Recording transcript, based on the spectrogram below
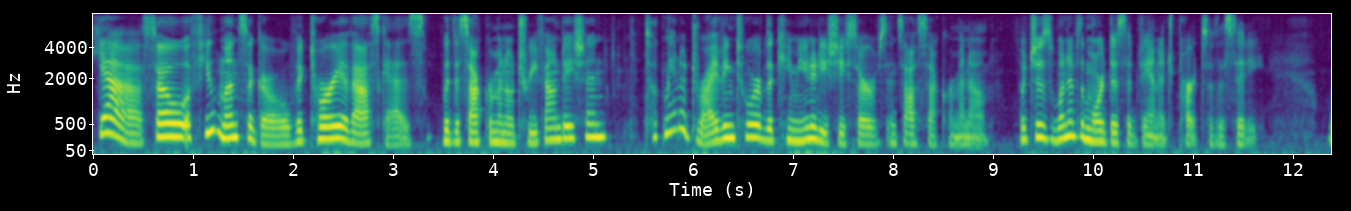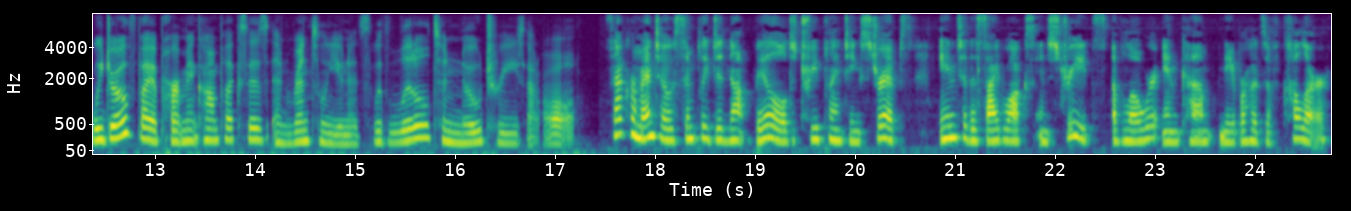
Yeah, so a few months ago, Victoria Vasquez with the Sacramento Tree Foundation took me on a driving tour of the community she serves in South Sacramento, which is one of the more disadvantaged parts of the city. We drove by apartment complexes and rental units with little to no trees at all. Sacramento simply did not build tree planting strips into the sidewalks and streets of lower income neighborhoods of color.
